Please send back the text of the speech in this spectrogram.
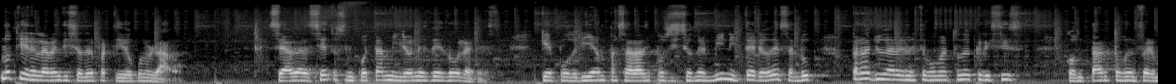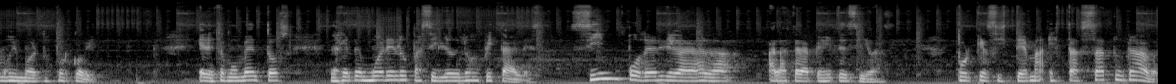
no tiene la bendición del Partido Colorado. Se habla de 150 millones de dólares que podrían pasar a disposición del Ministerio de Salud para ayudar en este momento de crisis con tantos enfermos y muertos por COVID. En estos momentos, la gente muere en los pasillos de los hospitales sin poder llegar a, las terapias intensivas porque el sistema está saturado.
